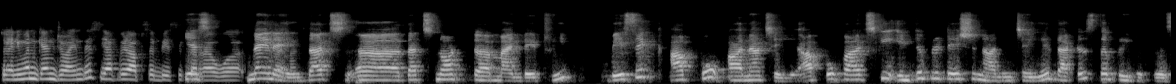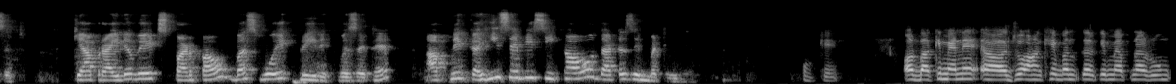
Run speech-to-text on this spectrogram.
तो एनीवन कैन ज्वाइन दिस या फिर आपसे बेसिक yes. करा हुआ नहीं नहीं that's that's not mandatory basic आपको आना चाहिए। आपको कार्ड्स की इंटरप्रिटेशन आनी चाहिए। दैट इज़ द प्री रिक्विजिट कि आप राइडर वेट्स पढ़ पाओ बस वो एक प्री रिक्विजिट है। आपने कहीं से भी सीखा हो that is in material okay और बाकी मैंने जो आँखें बंद करके मैं अपना room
